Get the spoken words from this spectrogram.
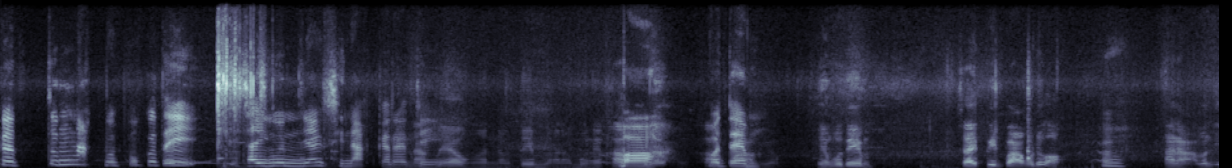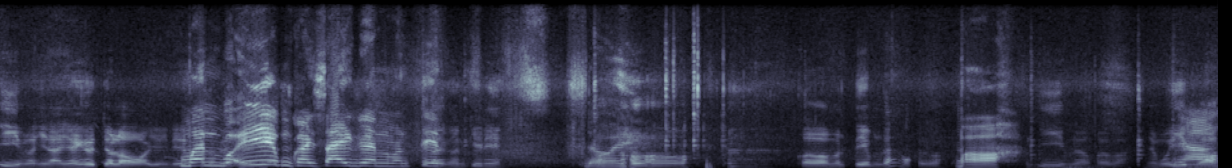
ก็ต้องหนักเป็นปกติ ใช้เงินยังสิหนักก็ได้นัติ กแล้วเงินเราเต็มแล้วนะมึงเนี่ยครับบ่ครับบ่เต็ม ยังบ่เต็มใช้ปิดปากมาดูอะอืม อันน่ะมันอิ่มแล้วทีไหนยังคือจะรออย่างนี้มันบ่อิ่มเคยใส่เงินมันติดใช้เงินกินนี่โดยก็ว่ามันเต็มแล้วค่อยว่าบ่มันอิ่มแล้วค่อยว่ายังบ่อิ่มยับ่ง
